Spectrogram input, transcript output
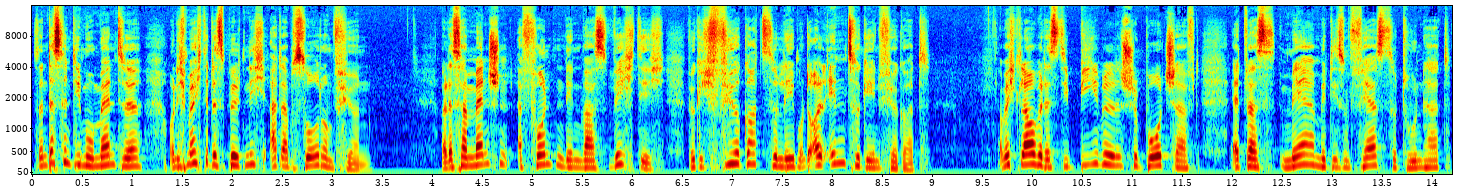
Sondern das sind die Momente und ich möchte das Bild nicht ad absurdum führen. Weil das haben Menschen erfunden, denen war es wichtig, wirklich für Gott zu leben und all in zu gehen für Gott. Aber ich glaube, dass die biblische Botschaft etwas mehr mit diesem Vers zu tun hat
